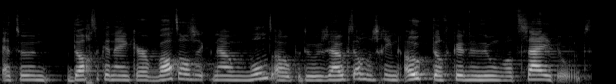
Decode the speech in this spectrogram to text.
En toen dacht ik in één keer, wat als ik nou mijn mond open doe? Zou ik dan misschien ook dat kunnen doen wat zij doet?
